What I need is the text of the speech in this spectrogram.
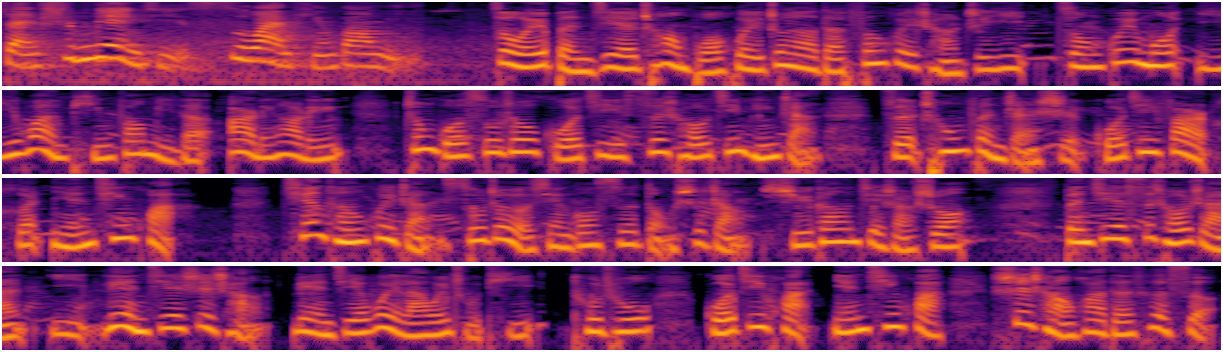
展示面积四万平方米。作为本届创博会重要的分会场之一，总规模一万平方米的2020中国苏州国际丝绸精品展，则充分展示国际范儿和年轻化。千腾会展苏州有限公司董事长徐刚介绍说，本届丝绸展以链接市场、链接未来为主题，突出国际化、年轻化、市场化的特色。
